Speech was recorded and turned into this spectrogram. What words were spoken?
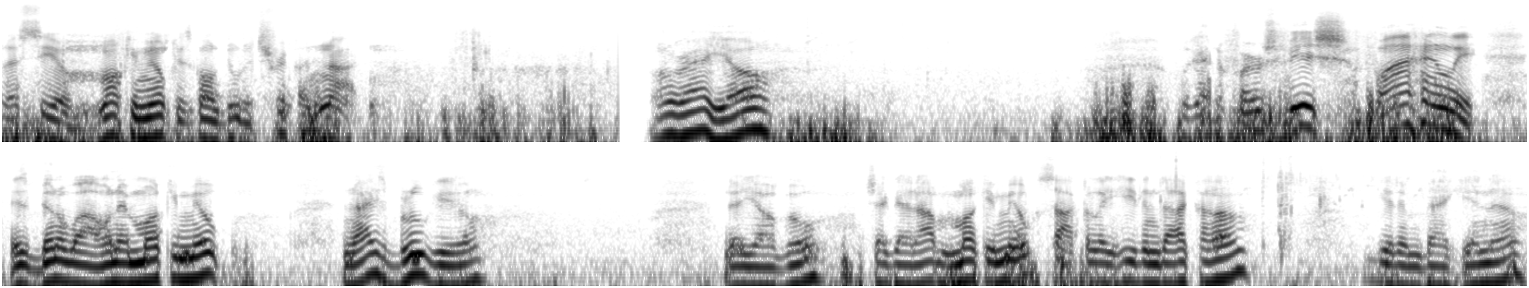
Let's see if monkey milk is gonna do the trick or not. All right, y'all. We got the first fish, finally. It's been a while on that monkey milk. Nice bluegill. There y'all go. Check that out, monkey milk, sac-a-laithheathen.com. Get him back in now.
